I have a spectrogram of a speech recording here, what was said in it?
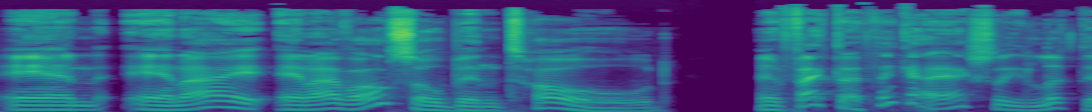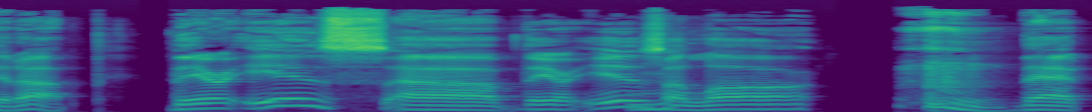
and and I and I've also been told. In fact, I think I actually looked it up. There is uh, there is mm-hmm. a law that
